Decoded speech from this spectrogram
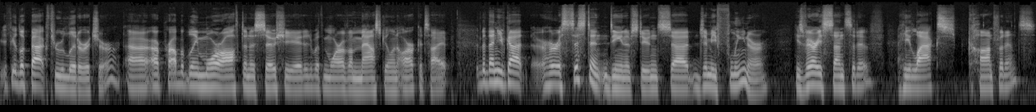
if you look back through literature, uh, are probably more often associated with more of a masculine archetype. But then you've got her assistant dean of students, uh, Jimmy Fleener. He's very sensitive. He lacks confidence.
